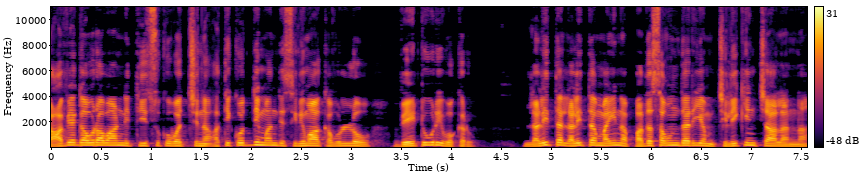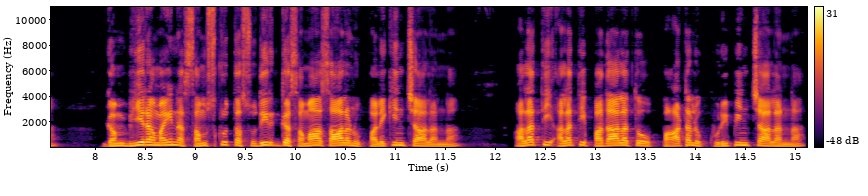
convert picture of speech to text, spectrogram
కావ్యగౌరవాన్ని తీసుకువచ్చిన అతి కొద్ది మంది సినిమా కవుల్లో వేటూరి ఒకరు. లలిత లలితమైన పద సౌందర్యం చిలికించాలన్నా గంభీరమైన సంస్కృత సుదీర్ఘ సమాసాలను పలికించాలన్నా అలతి అలతి పదాలతో పాటలు కురిపించాలన్నా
